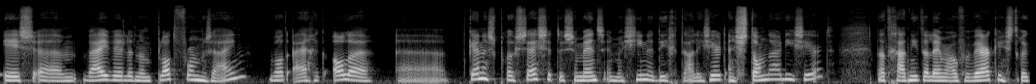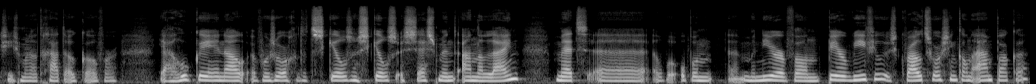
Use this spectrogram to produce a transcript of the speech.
Is um, wij willen een platform zijn wat eigenlijk alle kennisprocessen tussen mens en machine digitaliseert en standaardiseert. Dat gaat niet alleen maar over werkinstructies, maar dat gaat ook over ja, hoe kun je nou ervoor zorgen dat skills en skills assessment aan de lijn met uh, op, een manier van peer review, dus crowdsourcing kan aanpakken.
